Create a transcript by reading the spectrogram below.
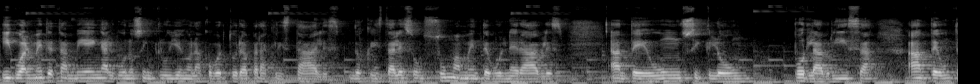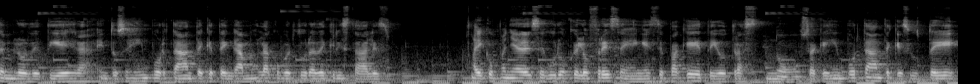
Igualmente también algunos incluyen una cobertura para cristales. Los cristales son sumamente vulnerables ante un ciclón por la brisa, ante un temblor de tierra. Entonces es importante que tengamos la cobertura de cristales hay compañías de seguros que lo ofrecen en este paquete y otras no. O sea que es importante que si usted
